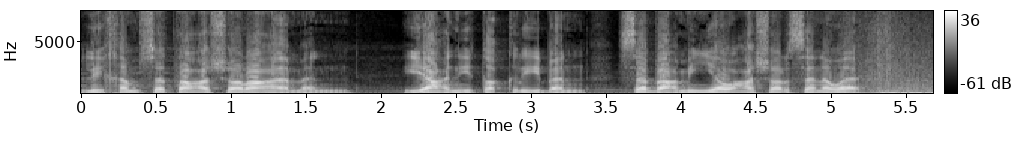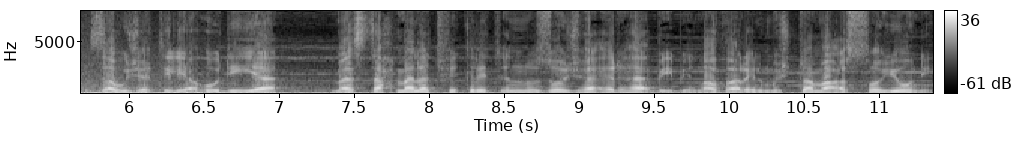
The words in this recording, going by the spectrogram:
ل 15 عاما. يعني تقريبا 710 سنوات. زوجتي اليهودية ما استحملت فكرة أنه زوجها إرهابي بنظر المجتمع الصهيوني.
